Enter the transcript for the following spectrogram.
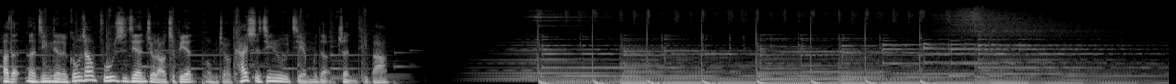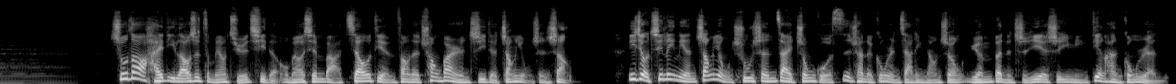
好的，那今天的工商服务时间就到这边，我们就开始进入节目的正题吧。说到海底捞是怎么样崛起的，我们要先把焦点放在创办人之一的张勇身上。一九七零年，张勇出生在中国四川的工人家庭当中，原本的职业是一名电焊工人。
